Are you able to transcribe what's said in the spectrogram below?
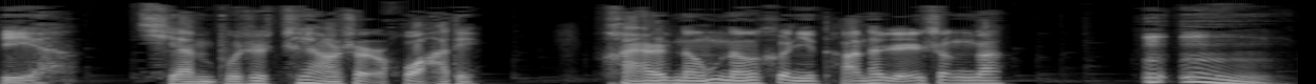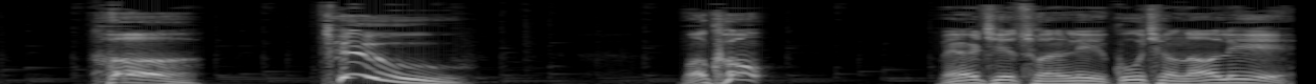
爹，钱不是这样式儿花的，孩儿能不能和你谈谈人生啊？嗯嗯，呵，two，没空。明儿去村里雇请劳力，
